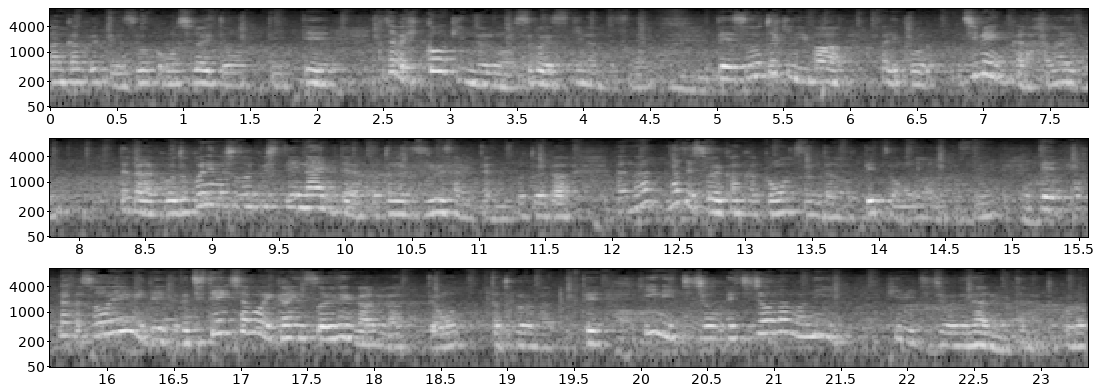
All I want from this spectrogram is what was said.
感覚っていうのはすごく面白いと思っていて例えば飛行機に乗るのもすごい好きなんですね。でその時にはやっぱりこう地面から離れるだからこうどこにも所属していないみたいなことの自由さみたいなことがななぜそういう感覚を持つんだろうっていつも思うんですね。でなんかそういう意味で自転車も意外にそういう面があるなって思ったところがあって非日常日常なのに非日常になるみたいなところ。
